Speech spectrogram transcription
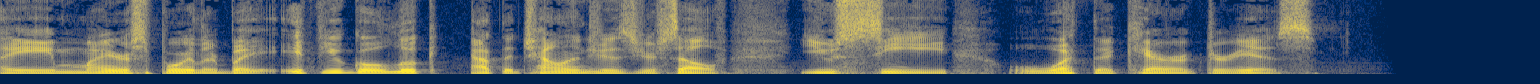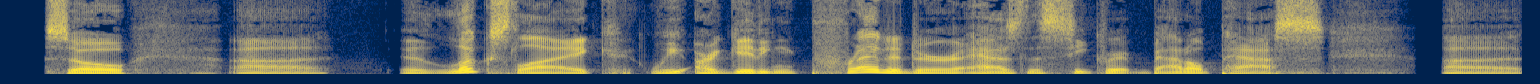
a minor spoiler, but if you go look at the challenges yourself, you see what the character is. So, uh, it looks like we are getting Predator as the secret battle pass uh,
